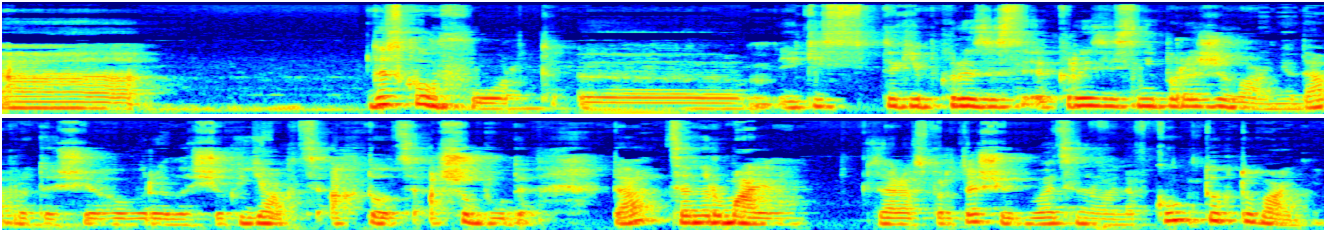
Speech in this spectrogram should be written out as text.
е, дискомфорт, е, якісь такі кризис, кризисні переживання, да, про те, що я говорила, що як це, а хто це, а що буде. Да? Це нормально. Зараз про те, що відбувається нормально. В контактуванні.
